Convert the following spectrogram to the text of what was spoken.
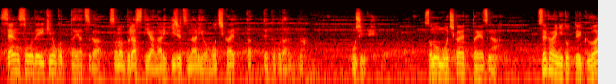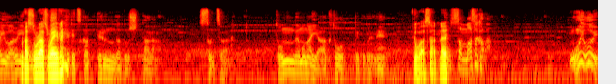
戦争で生き残った奴がそのブラスティアなり技術なりを持ち帰ったってとこだろうな。もしその持ち帰ったやつが世界にとって具合悪いものを使ってるんだとしたらそいつはとんでもない悪党ってことよね Du warst das, お ne? っさんまさかおいおい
